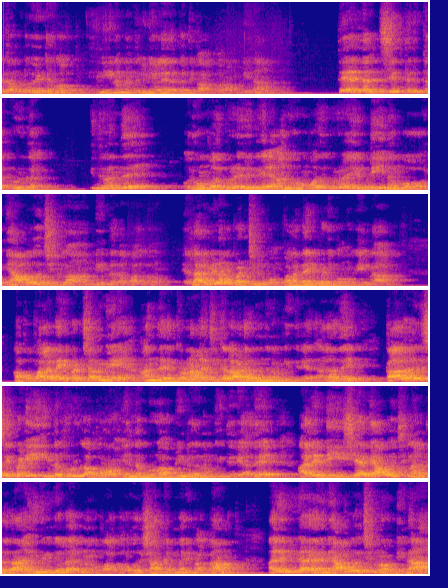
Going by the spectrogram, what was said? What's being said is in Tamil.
வெல்கம் டு வேட்டுகோ இன்னைக்கு நம்ம இந்த வீடியோவில் எதை பற்றி பார்க்க போகிறோம் அப்படின்னா தேர்தல் சீர்திருத்த குழுக்கள். இது வந்து ஒரு ஒன்பது குழு இருக்குது அந்த ஒன்பது குழுவை எப்படி நம்ம ஞாபகம் வச்சுக்கலாம் அப்படின்றத பார்க்குறோம் எல்லாருமே நம்ம படிச்சிருப்போம். பல டைம் படிப்போம் ஓகேங்களா அப்போ பல டைம் படித்தாலுமே அந்த குரோனாலஜிக்கல் ஆர்டர் வந்து நமக்கு தெரியாது. அதாவது கால வரிசைப்படி இந்த குழுக்கு அப்புறம் எந்த குழு அப்படின்றது நமக்கு தெரியாது. அது எப்படி ஈஸியாக ஞாபகம் வச்சுக்கலான்றதான் இந்த வீடியோவில் நம்ம பார்க்குறோம் ஒரு ஷார்ட்கட் மாதிரி பார்க்கலாம். அது நீங்கள் ஞாபகம் வச்சுக்கணும் அப்படின்னா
